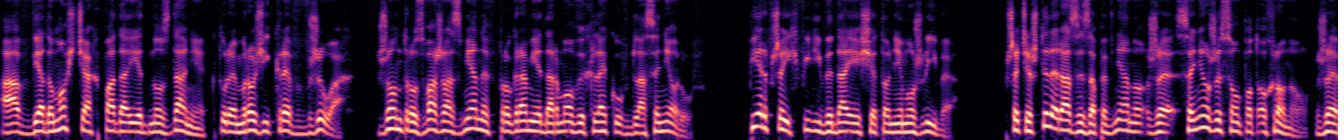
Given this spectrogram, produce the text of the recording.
a w wiadomościach pada jedno zdanie, które mrozi krew w żyłach. Rząd rozważa zmianę w programie darmowych leków dla seniorów. W pierwszej chwili wydaje się to niemożliwe. Przecież tyle razy zapewniano, że seniorzy są pod ochroną, że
